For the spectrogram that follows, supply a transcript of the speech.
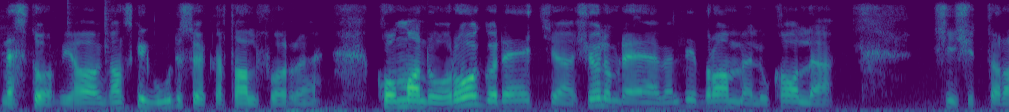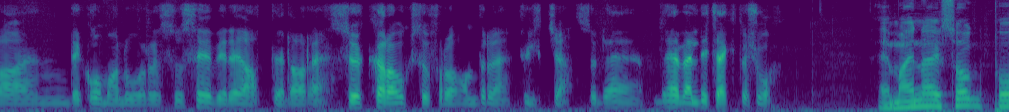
neste år. Vi har ganske gode søkertall for eh, kommende år òg. Og selv om det er veldig bra med lokale skiskyttere det kommende året, så ser vi det at det er søkere også fra andre fylker. Så det, det er veldig kjekt å se. Jeg mener jeg så på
